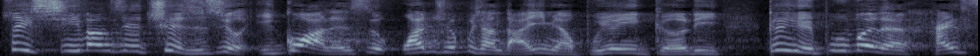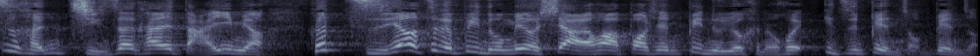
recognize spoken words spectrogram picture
所以西方这些确实是有一挂人是完全不想打疫苗，不愿意隔离，跟有一部分人还是很谨慎开始打疫苗。可只要这个病毒没有下来的话，抱歉，病毒有可能会一直变种变种。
